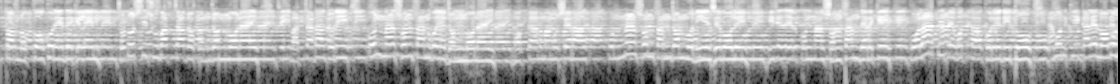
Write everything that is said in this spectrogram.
স্তর লক্ষ্য করে দেখলেন, ছোট শিশু বাচ্চা যখন জন্ম নেয় সেই বাচ্চাটা যদি কন্যা সন্তান হয়ে জন্ম নেয়, মক্কার মানুষেরা কন্যা সন্তান জন্ম নিয়েছে বলে নিজেদের কন্যা সন্তানদেরকে গলা টিপে হত্যা করে দিত, এমনকি গালে লবণ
